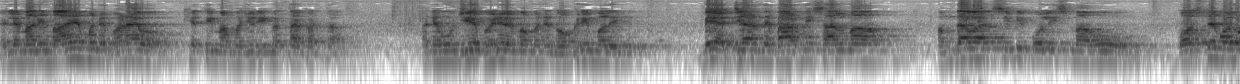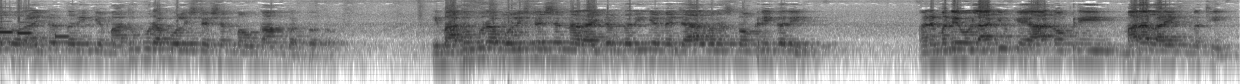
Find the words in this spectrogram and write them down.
એટલે મારી માએ મને ભણાવ્યો ખેતીમાં મજૂરી કરતા કરતા. અને હું જે ભણ્યો એમાં મને નોકરી મળી. બે હજાર ને બારની સાલમાં અમદાવાદ સિટી પોલીસમાં હું કોન્સ્ટેબલ હતો, રાઇટર તરીકે માધુપુરા પોલીસ સ્ટેશનમાં હું કામ કરતો હતો. એ માધુપુરા પોલીસ સ્ટેશનના રાઇટર તરીકે મેં ચાર વર્ષ નોકરી કરી. અને મને એવું લાગ્યું કે આ નોકરી મારા લાયક નથી.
